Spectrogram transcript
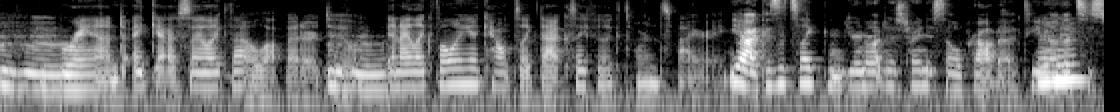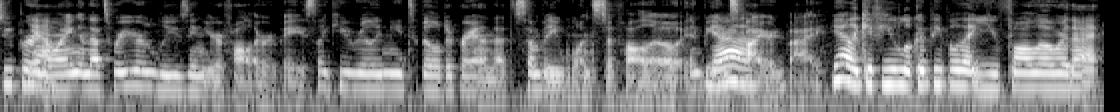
Mm-hmm. brand, I guess. I like that a lot better too. And I like following accounts like that because I feel like it's more inspiring. Yeah, because it's like you're not just trying to sell product. You know, that's super Mm-hmm. Yeah. annoying, and that's where you're losing your follower base. Like you really need to build a brand that somebody wants to follow and be Yeah. inspired by. Yeah, like if you look at people that you follow or that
